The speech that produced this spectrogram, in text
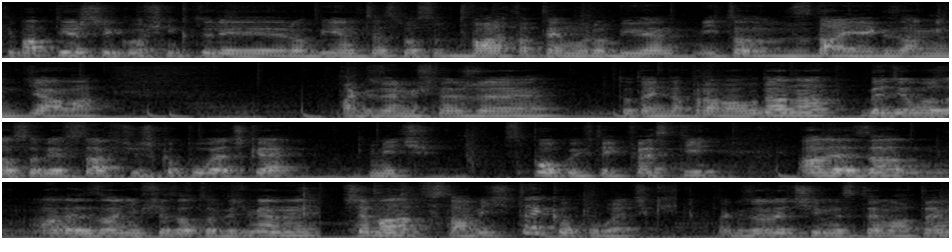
chyba pierwszy głośnik, który robiłem w ten sposób dwa lata temu robiłem i to zdaje egzamin, działa. Także myślę, że tutaj naprawa udana. Będzie można sobie wstawić już kopułeczkę, mieć spokój w tej kwestii, ale, za, ale zanim się za to weźmiemy, trzeba wstawić te kopułeczki. Także lecimy z tematem.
